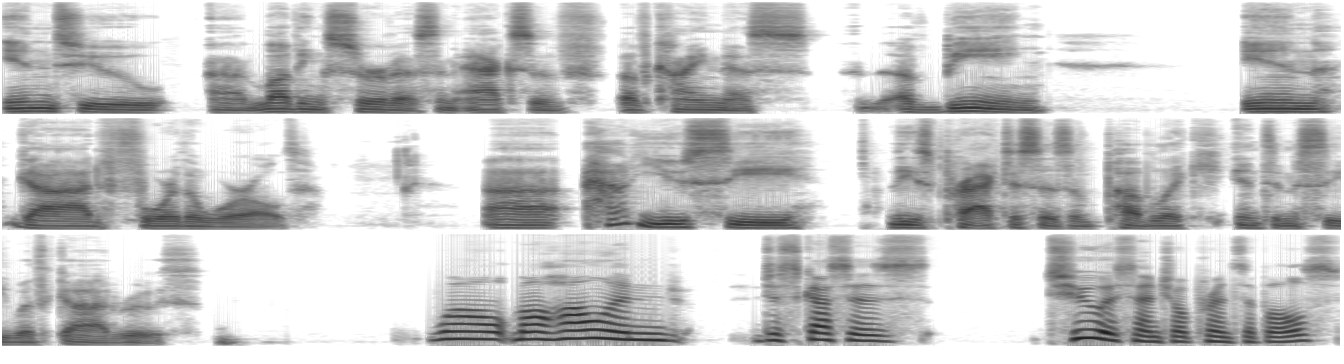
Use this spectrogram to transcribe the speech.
into uh, loving service and acts of of kindness, of being in God for the world. Uh, how do you see these practices of public intimacy with God, Ruth? Well, Mulholland discusses two essential principles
